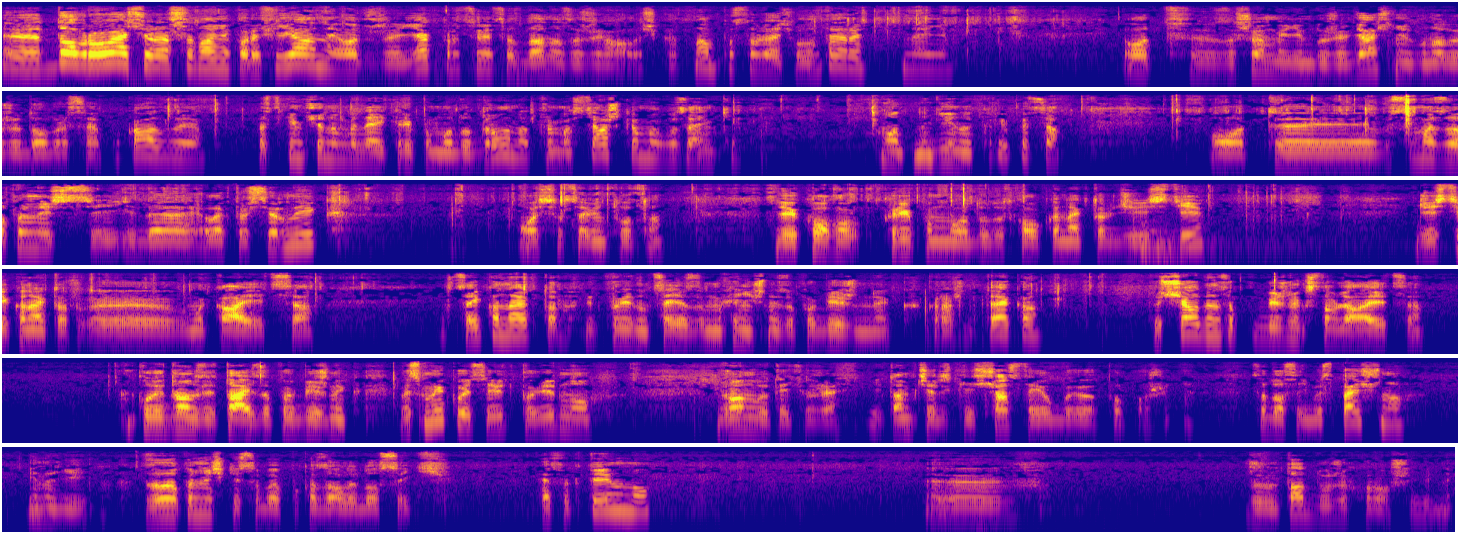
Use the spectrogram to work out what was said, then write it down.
Е, Доброго вечора, шановні парафіяни. Отже, як працює ця дана зажигалочка? Нам поставляють волонтери неї. От, е, за що ми їм дуже вдячні, вона дуже добре все показує. Ось таким чином ми неї кріпимо до дрона трьома стяжками вузенькі. От, надійно кріпиться. От, е, в самій запальничці йде електросірник. Ось оце він тут. До якого кріпимо додатковий коннектор GST. GST-коннектор е, вмикається в цей коннектор. Відповідно, це є механічний запобіжник крашдетека. Тут ще один запобіжник вставляється. Коли дрон злітає, запобіжник висмикується і відповідно дрон летить вже. І там через якийсь час стає бойове положення. Це досить безпечно і надійно. Запальнички себе показали досить ефективно. Е, Результат дуже хороший від них.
